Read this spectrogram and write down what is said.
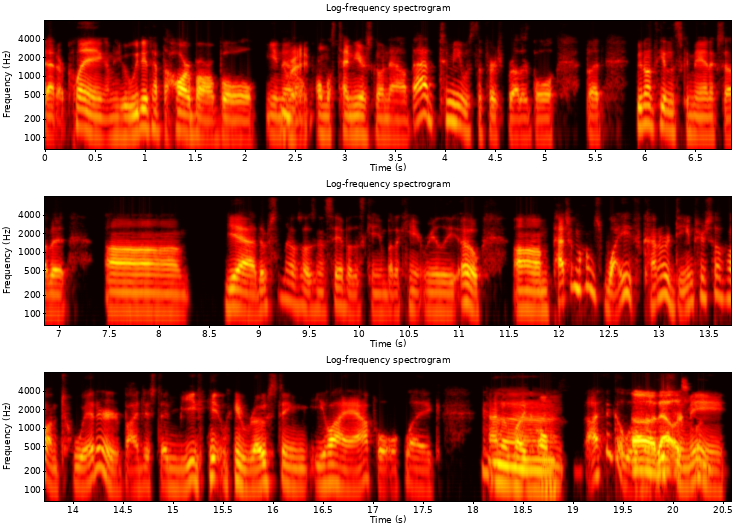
that are playing. I mean, we did have the Harbaugh Bowl, you know, Right. almost ten years ago now. That to me was the first brother bowl, but we don't have to get into the schematics of it. Um, yeah, there was something else I was going to say about this game, but I can't really. Oh, um, Patrick Mahomes' wife kind of redeemed herself on Twitter by just immediately roasting Eli Apple, like kind of like Uh. um, I think a little bit that for was me.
